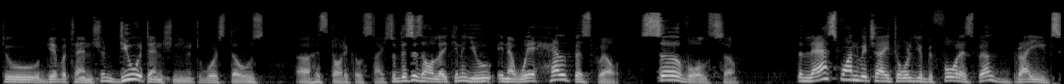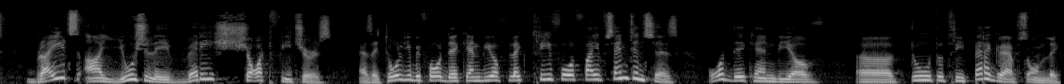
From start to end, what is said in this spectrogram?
to give attention due attention you know towards those uh, historical sites. So this is how like you know you in a way help as well serve also. The last one which i told you before as well brights. Brights are usually very short features. As i told you before they can be of like three, four, five sentences or they can be of uh, two to three paragraphs only.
